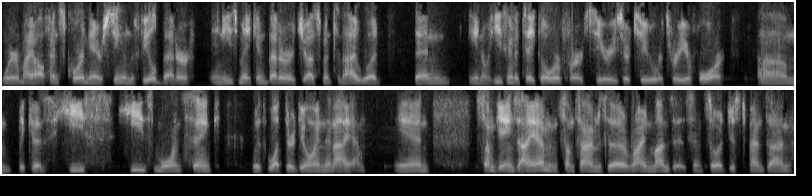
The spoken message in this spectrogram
where my offense coordinator is seeing the field better and he's making better adjustments than I would, then you know he's going to take over for a series or two or three or four um, because he's he's more in sync with what they're doing than I am. And some games I am, and sometimes uh, Ryan Munns is, and so it just depends on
